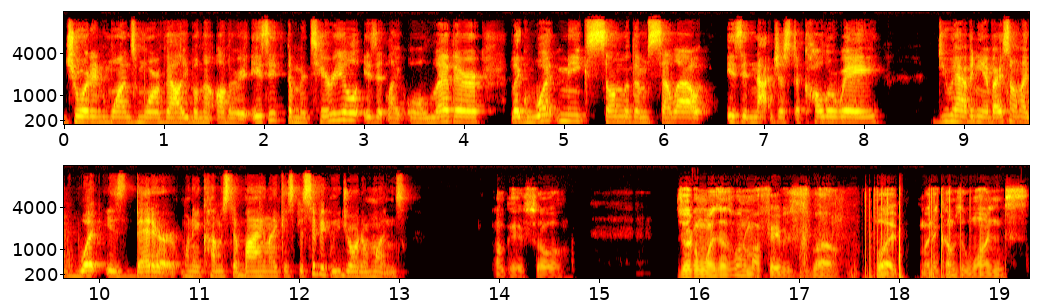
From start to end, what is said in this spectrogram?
jordan ones more valuable than other? Is it the material? Is it like all leather? Like what makes some of them sell out? Is it not just a colorway? Do you have any advice on like what is better when it comes to buying like specifically jordan ones? Okay so jordan ones that's one of my favorites as well. But when it comes to ones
